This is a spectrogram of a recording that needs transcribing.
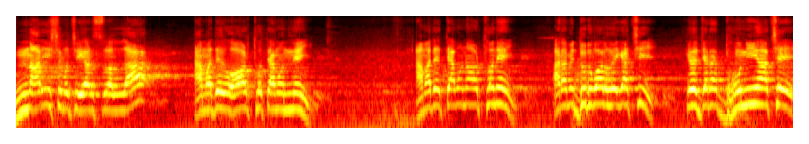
নারী এসে বলছে ইয়ারসুল্লাহ আমাদের অর্থ তেমন নেই। আমাদের তেমন অর্থ নেই। আর আমি দুর্বল হয়ে গেছি। কিন্তু যারা ধনী আছে,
